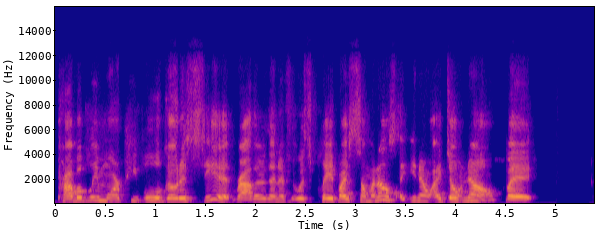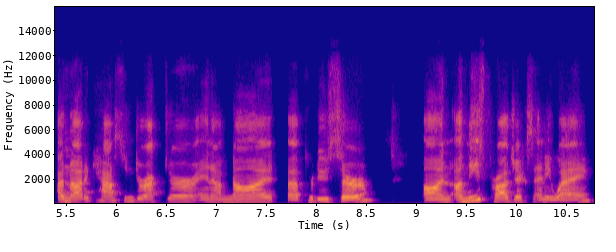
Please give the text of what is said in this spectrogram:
Probably more people will go to see it rather than if it was played by someone else. You know, I don't know, but I'm not a casting director and I'm not a producer on on these projects anyway.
